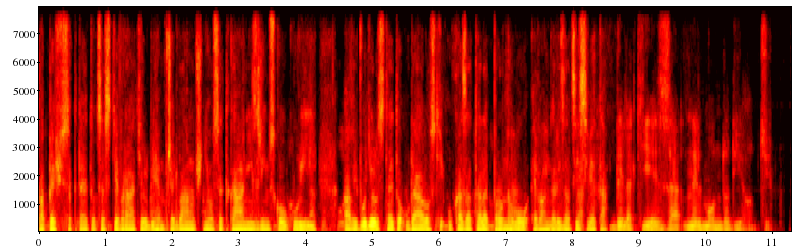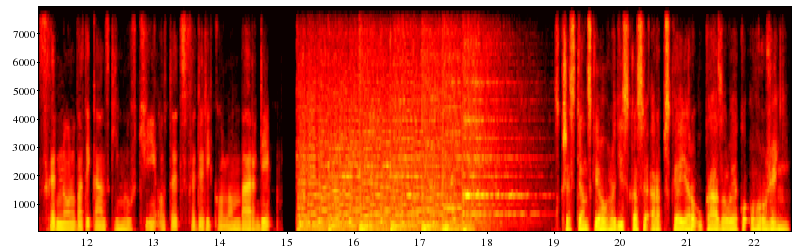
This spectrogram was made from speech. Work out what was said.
Papež se k této cestě vrátil během předvánočního setkání s římskou kurií a vyvodil z této události ukazatele pro novou evangelizaci světa. Schrnul vatikánský mluvčí otec Federico Lombardi. Křesťanského hlediska se arabské jaro ukázalo jako ohrožení.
